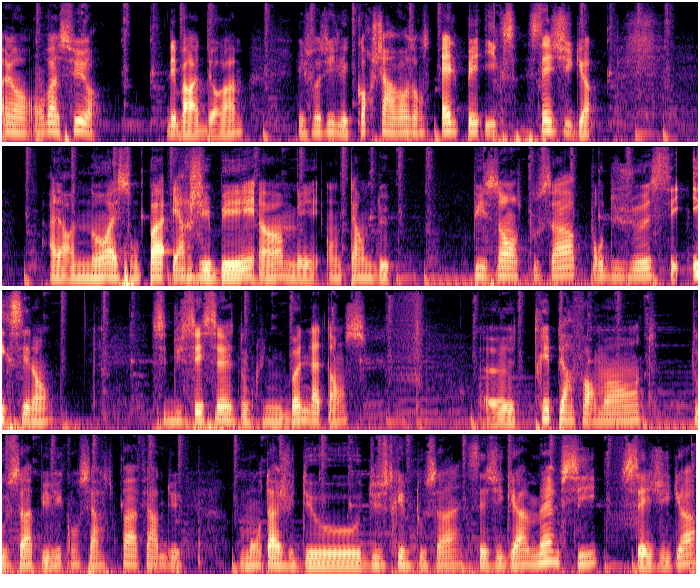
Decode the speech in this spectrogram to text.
Alors, on va sur les barrettes de RAM. J'ai choisi les Corsair Vengeance LPX 16 Go. Alors non, elles sont pas RGB, hein, mais en termes de puissance, tout ça, pour du jeu, c'est excellent. C'est du C16, donc une bonne latence. Euh, très performante, tout ça. Puis vu qu'on ne cherche pas à faire du montage vidéo, du stream, tout ça, 16 Go, même si 16 Go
